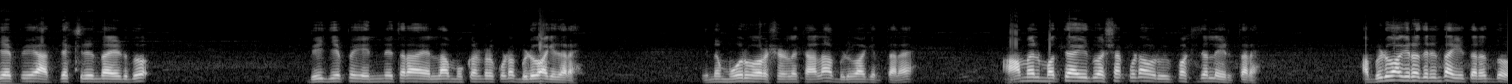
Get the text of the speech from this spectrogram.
ಜೆ ಪಿ ಅಧ್ಯಕ್ಷರಿಂದ ಹಿಡಿದು ಬಿ ಜೆ ಪಿ ಇನ್ನಿತರ ಎಲ್ಲ ಮುಖಂಡರು ಕೂಡ ಬಿಡುವಾಗಿದ್ದಾರೆ. ಇನ್ನು ಮೂರು ವರ್ಷಗಳ ಕಾಲ ಬಿಡುವಾಗಿರ್ತಾರೆ. ಆಮೇಲೆ ಮತ್ತೆ ಐದು ವರ್ಷ ಕೂಡ ಅವರು ವಿಪಕ್ಷದಲ್ಲೇ ಇರ್ತಾರೆ. ಆ ಬಿಡುವಾಗಿರೋದ್ರಿಂದ ಈ ಥರದ್ದು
